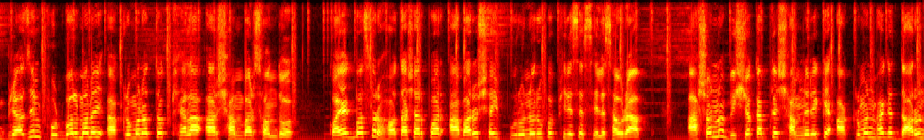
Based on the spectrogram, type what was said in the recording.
ব্রাজিল ফুটবল মানেই আক্রমণাত্মক খেলা আর সাম্বার ছন্দ। কয়েক বছর হতাশার পর আবারও সেই পুরনো রূপে ফিরেছে সেলেসাওরা আসন্ন বিশ্বকাপকে সামনে রেখে আক্রমণ ভাগে দারুণ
